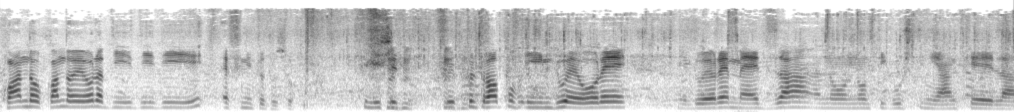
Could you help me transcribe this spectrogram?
quando, quando è ora di, di, di, è finito tutto. Finisce purtroppo in due ore, in due ore e mezza non, non ti gusti neanche la,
